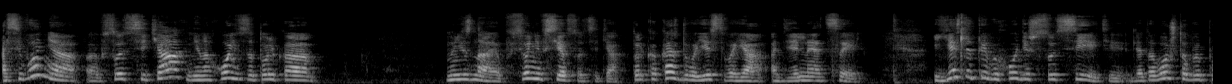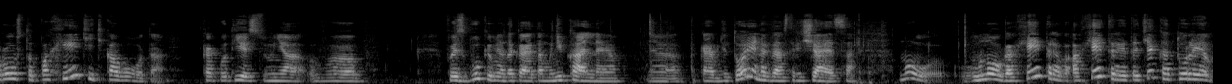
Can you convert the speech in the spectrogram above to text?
а сегодня э, в соцсетях не находится только ну не знаю, все не все в соцсетях, только каждого есть своя отдельная цель. И если ты выходишь в соцсети для того, чтобы просто похейтить кого-то, как вот есть у меня в Фейсбуке, у меня такая там уникальная э, такая аудитория иногда встречается, ну, много хейтеров, а хейтеры это те, которые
